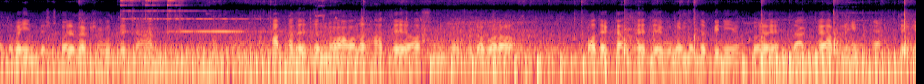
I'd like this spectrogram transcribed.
অথবা ইনভেস্ট করে ব্যবসা করতে চান আপনাদের জন্য আমাদের হাতে অসংখ্য ছোটো বড় প্রজেক্ট আছে যেগুলোর মধ্যে বিনিয়োগ করে রাখলে আপনি এক থেকে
